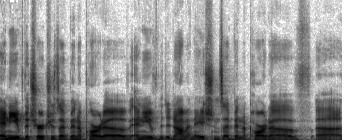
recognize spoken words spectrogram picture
any of the churches I've been a part of, any of the denominations I've been a part of, uh,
